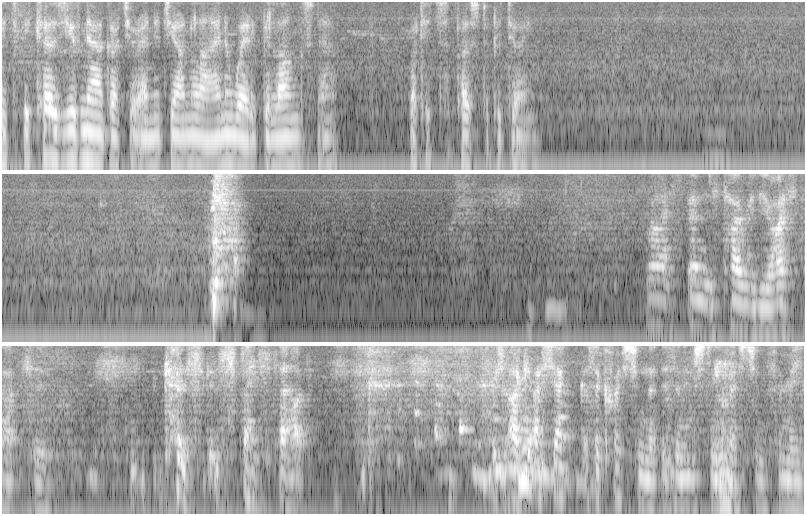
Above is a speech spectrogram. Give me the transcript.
it's because you've now got your energy online and where it belongs now, what it's supposed to be doing. When I spend this time with you, I start to go get spaced out. Which I, actually, that's a question that is an interesting question for me.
